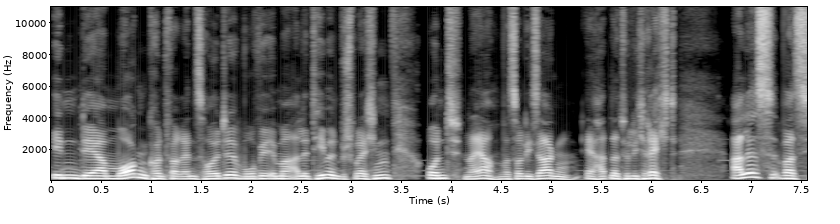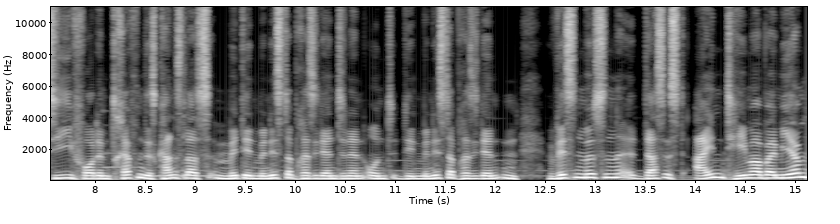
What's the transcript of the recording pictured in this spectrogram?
in der Morgenkonferenz heute, wo wir immer alle Themen besprechen. Und naja, was soll ich sagen? Er hat natürlich recht. Alles, was Sie vor dem Treffen des Kanzlers mit den Ministerpräsidentinnen und den Ministerpräsidenten wissen müssen, das ist ein Thema bei mir.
